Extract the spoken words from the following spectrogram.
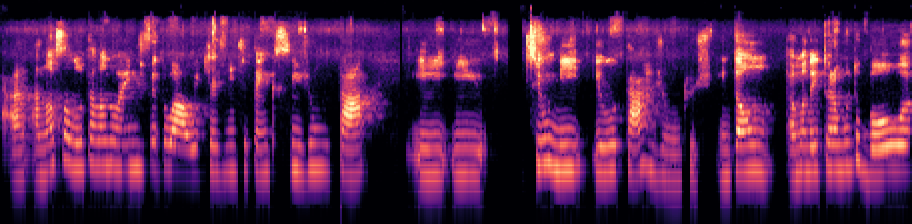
a, a, nossa luta ela não é individual e que a gente tem que se juntar e, e se unir e lutar juntos. Então, é uma leitura muito boa,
